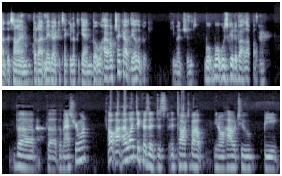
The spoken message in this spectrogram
at the time, but I, maybe I could take a look again. But I'll check out the other book you mentioned. What what was good about that one? The the the mastery one. Oh, I, I liked it because it just it talked about you know how to be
